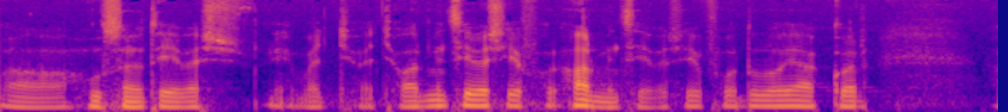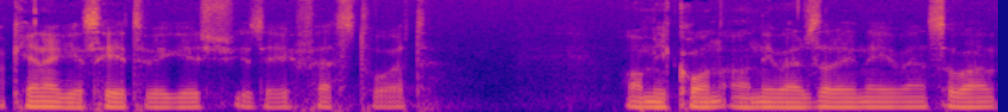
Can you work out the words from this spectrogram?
a 25 éves, vagy, vagy 30 éves, évfordulója, 30 éves évfordulója, akkor aki ilyen egész hétvégés izé, fest volt. Amikon Anniversary néven, szóval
